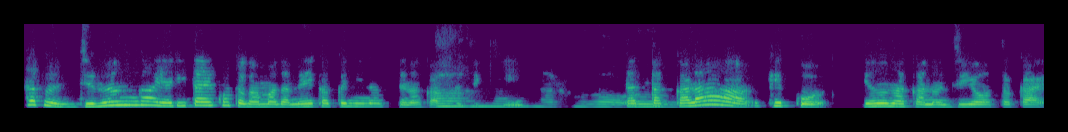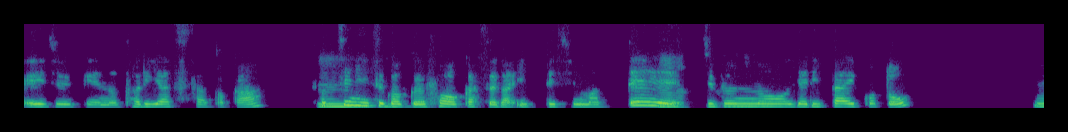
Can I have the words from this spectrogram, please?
多分自分がやりたいことがまだ明確になってなかあった時期。だったから、結構世の中の需要とか永住権の取りやすさとか、そっちにすごくフォーカスがいってしまって、うん自分のやりたいことに、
